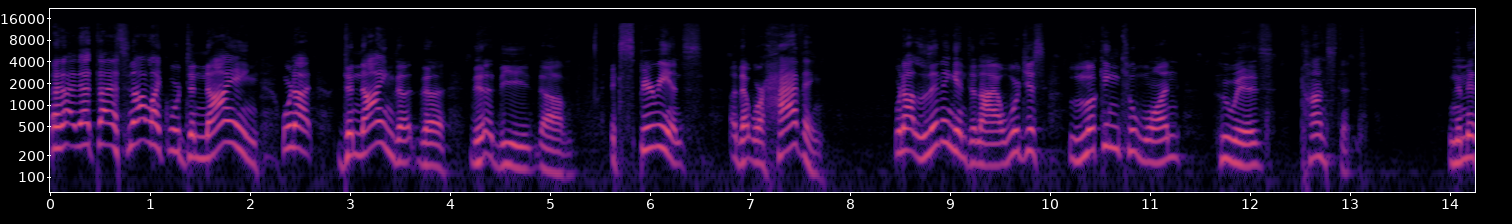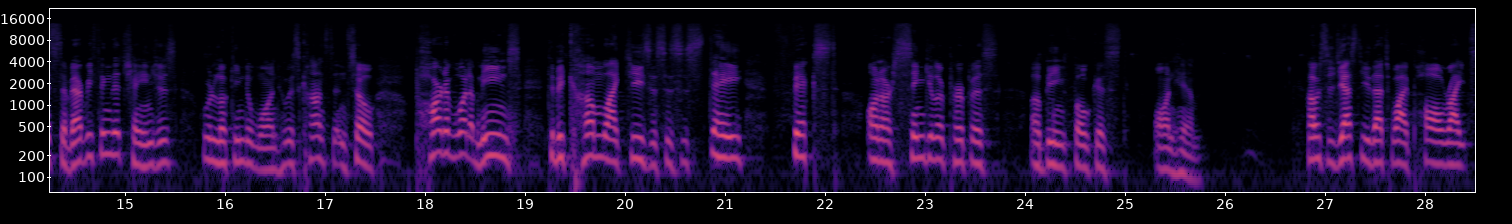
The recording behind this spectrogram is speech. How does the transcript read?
And that, that, that's not like we're denying, we're not denying the, the, the, the, the um, experience that we're having. We're not living in denial. We're just looking to one who is constant. In the midst of everything that changes, we're looking to one who is constant. And so, part of what it means to become like Jesus is to stay fixed on our singular purpose of being focused on Him. I would suggest to you that's why Paul writes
